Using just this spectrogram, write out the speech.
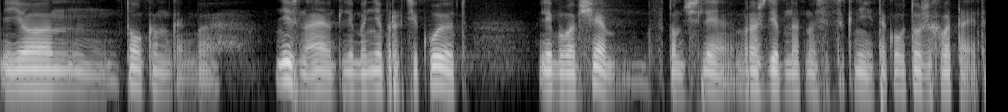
ее толком как бы не знают, либо не практикуют, либо вообще в том числе враждебно относятся к ней. Такого тоже хватает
